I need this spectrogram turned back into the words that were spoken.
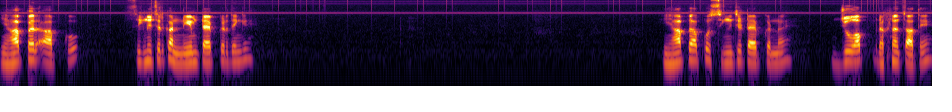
यहाँ पर आपको सिग्नेचर का नेम टाइप कर देंगे। यहाँ पे आपको सिग्नेचर टाइप करना है, जो आप रखना चाहते हैं।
